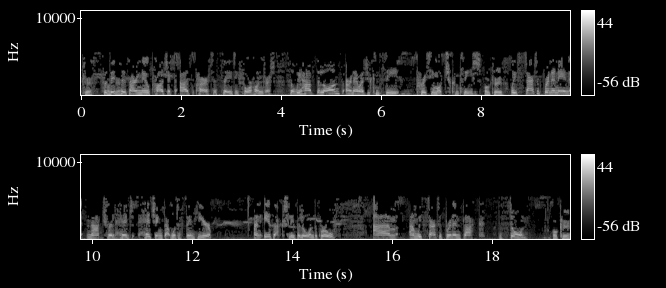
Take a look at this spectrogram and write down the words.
Okay. So okay. this is our new project as part of Sleady 400. So we have the lawns are now, as you can see, pretty much complete. Okay. We've started bringing in natural hedge, hedging that would have been here and is actually below in the grove. Um, and we started bringing back the stone Okay.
